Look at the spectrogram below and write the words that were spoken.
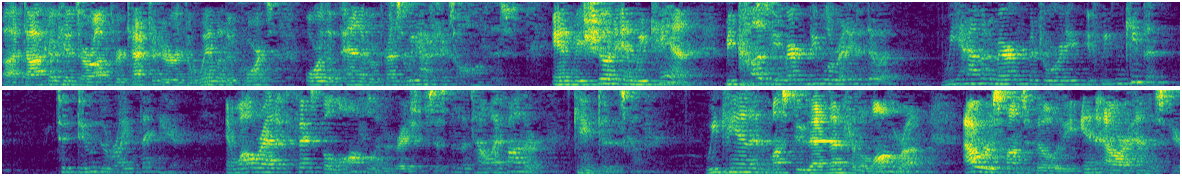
Uh, DACA kids are unprotected or at the whim of the courts or the pen of a president. We got to fix all of this. And we should and we can because the American people are ready to do it. We have an American majority, if we can keep it, to do the right thing here. And while we're at it, fix the lawful immigration system. That's how my father came to this country. We can and must do that. And then for the long run, our responsibility in our hemisphere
